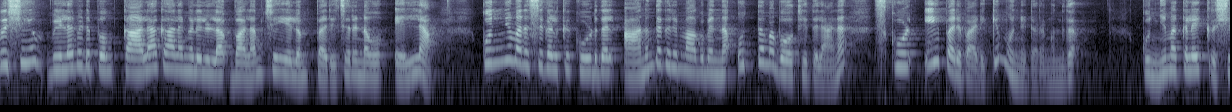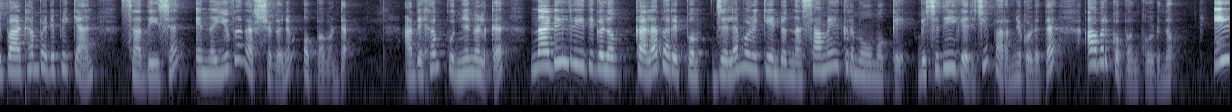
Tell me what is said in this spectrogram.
കൃഷിയും വിളവെടുപ്പും കാലാകാലങ്ങളിലുള്ള വളം ചെയ്യലും പരിചരണവും എല്ലാം കുഞ്ഞു മനസ്സുകൾക്ക് കൂടുതൽ ആനന്ദകരമാകുമെന്ന ഉത്തമ ബോധ്യത്തിലാണ് സ്കൂൾ ഈ പരിപാടിക്ക് മുന്നിട്ടിറങ്ങുന്നത്. കുഞ്ഞുമക്കളെ കൃഷിപാഠം പഠിപ്പിക്കാൻ സതീശൻ എന്ന യുവ കർഷകനും ഒപ്പമുണ്ട്. അദ്ദേഹം കുഞ്ഞുങ്ങൾക്ക് നടീൽ രീതികളും കളപറിപ്പും ജലമൊഴിക്കേണ്ടുന്ന സമയക്രമവുമൊക്കെ വിശദീകരിച്ച് പറഞ്ഞുകൊടുത്ത് അവർക്കൊപ്പം കൂടുന്നു. ഈ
